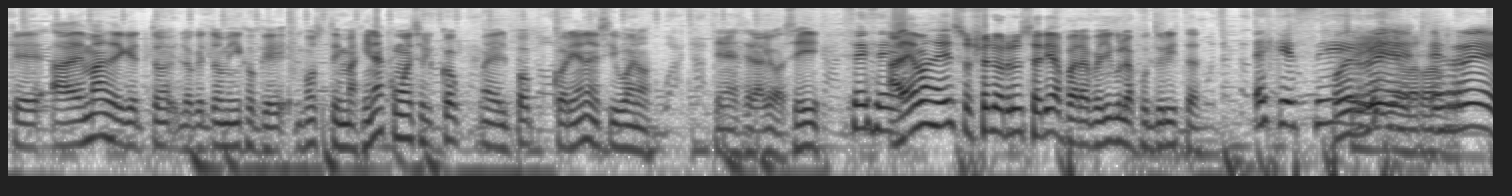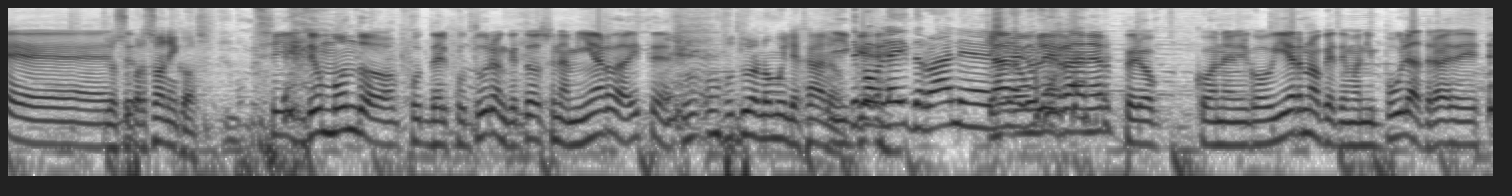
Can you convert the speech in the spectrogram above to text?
Que además de que to- lo que Tommy dijo, que vos te imaginás cómo es el, pop coreano, y decís, bueno, tiene que ser algo así. Sí, sí. Además de eso, yo lo reusaría para películas futuristas. Es que sí. Es Sí, re. Es Los de- supersónicos. Sí, de un mundo fu- del futuro en que todo es una mierda, ¿viste? Un, un futuro no muy lejano. Y Tipo que- Blade Runner. Claro, un Blade. Runner, pero con el gobierno que te manipula a través de esto.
